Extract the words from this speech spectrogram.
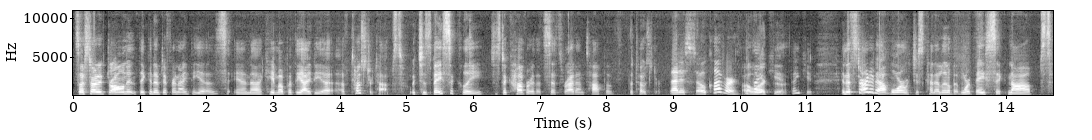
So I started drawing it and thinking of different ideas and uh, came up with the idea of toaster tops, which is basically just a cover that sits right on top of the toaster. That is so clever. I Well, like thank you, thank you. And it started out more with just kind of a little bit more basic knobs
